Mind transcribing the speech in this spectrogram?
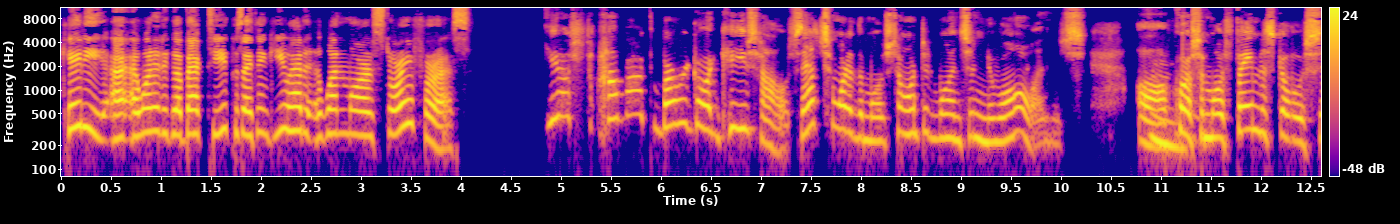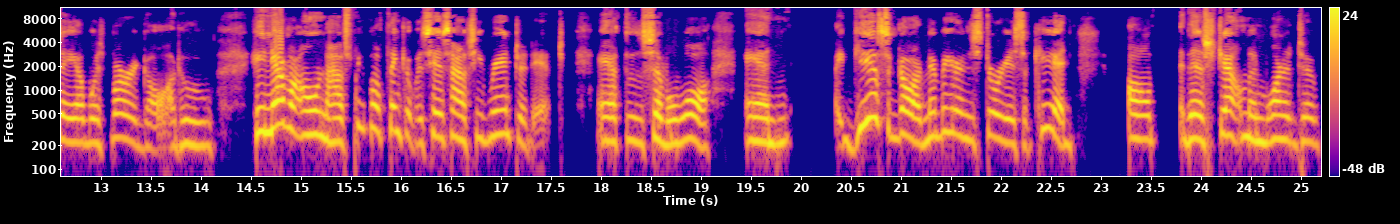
Katy, I, I wanted to go back to you because I think you had one more story for us. Yes. How about the Beauregard-Keyes house? That's one of the most haunted ones in New Orleans. Uh, Hmm. Of course, the most famous ghost there was Beauregard, who he never owned the house. People think it was his house. He rented it after the Civil War. And years ago, I remember hearing the story as a kid. Uh, this gentleman wanted to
